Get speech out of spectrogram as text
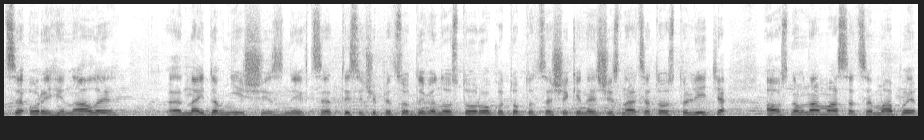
Це оригінали. Е, Найдавніші з них це 1590 року, тобто це ще кінець 16 століття. А основна маса це мапи,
